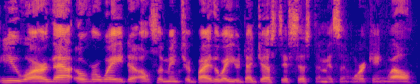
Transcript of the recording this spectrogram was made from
you are that overweight, it also means, your, by the way, your digestive system isn't working well.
